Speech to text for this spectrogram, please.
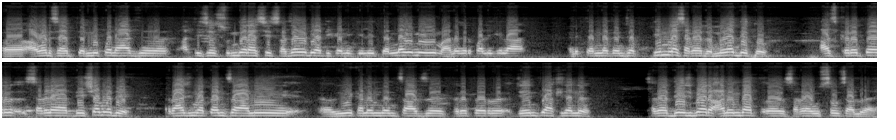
आवड साहेब त्यांनी पण आज अतिशय सुंदर अशी सजावट या ठिकाणी केली. त्यांनाही मी महानगरपालिकेला आणि त्यांना त्यांच्या टीमला सगळा धन्यवाद देतो. आज खरं तर सगळ्या देशामध्ये राजमातांचा आणि विवेकानंदांचा आज खरं तर जयंती असल्यानं सगळा देशभर आनंदात सगळा उत्सव चालू आहे.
